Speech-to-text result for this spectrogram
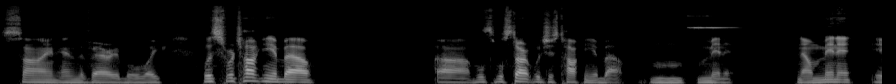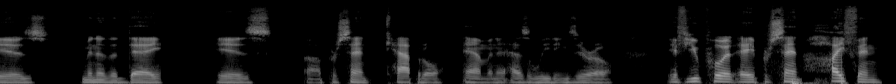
sign and the variable. Like, let's, we're talking about, uh, we'll, we'll start with just talking about m- minute. Now, minute is, minute of the day is uh, percent capital M, and it has a leading zero. If you put a percent hyphen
